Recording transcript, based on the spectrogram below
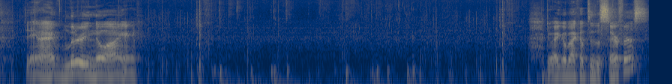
damn, I have literally no iron. Do I go back up to the surface?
